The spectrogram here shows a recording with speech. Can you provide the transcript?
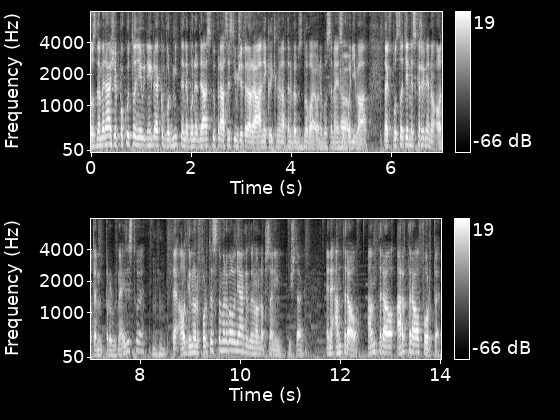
To znamená, že pokud to ně- někdo jako odmítne nebo nedá si tu práci s tím, že teda reálně klikne na ten web znova, jo, nebo se na něco Jo. podívá, tak v podstatě dneska řekne, no ale ten produkt neexistuje. Mm-hmm. To je Algenor Forte se to jmenovalo nějak, to mám napsaný, když tak. E, ne, Antral, Antral, Artral Forte,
